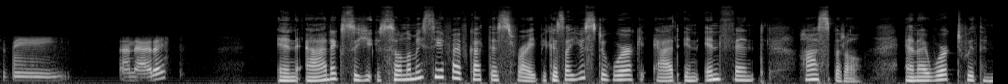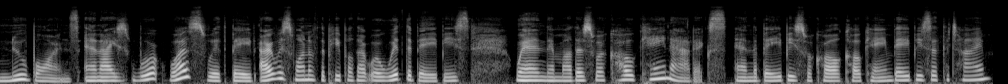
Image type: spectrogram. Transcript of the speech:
to be an addict? An addicts. So, you, so let me see if I've got this right, because I used to work at an infant hospital, and I worked with newborns, and I was with baby. I was one of the people that were with the babies when their mothers were cocaine addicts, and the babies were called cocaine babies at the time.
